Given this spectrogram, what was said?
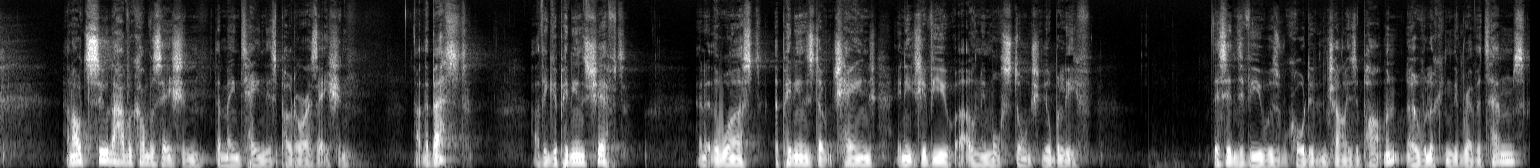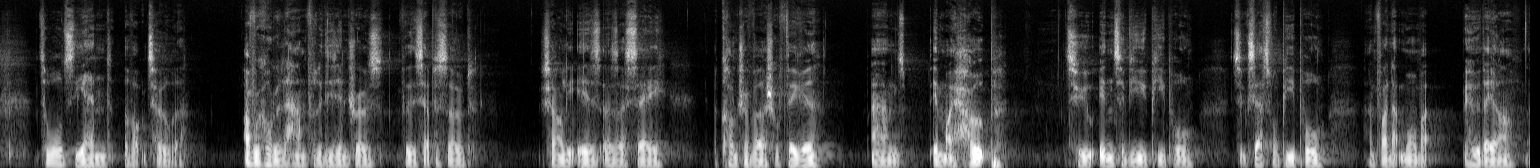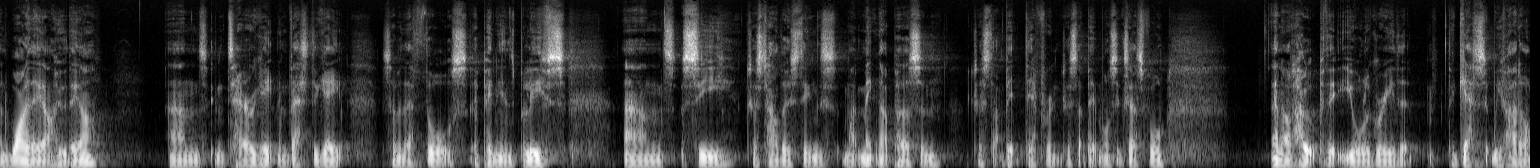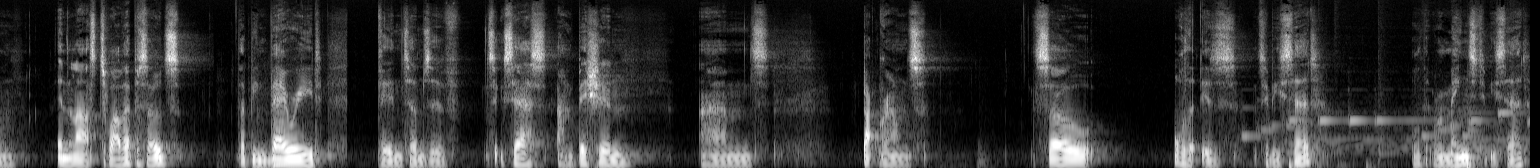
And I would sooner have a conversation than maintain this polarization. At the best, I think opinions shift. And at the worst, opinions don't change, and each of you are only more staunch in your belief. This interview was recorded in Charlie's apartment overlooking the River Thames towards the end of October. I've recorded a handful of these intros for this episode. Charlie is, as I say, a controversial figure, and in my hope to interview people, successful people, and find out more about who they are and why they are who they are, and interrogate and investigate some of their thoughts, opinions, beliefs, and see just how those things might make that person just that bit different, just that bit more successful. And I'd hope that you all agree that the guests that we've had on in the last 12 episodes have been varied in terms of success, ambition, and backgrounds. So, all that is to be said, all that remains to be said,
